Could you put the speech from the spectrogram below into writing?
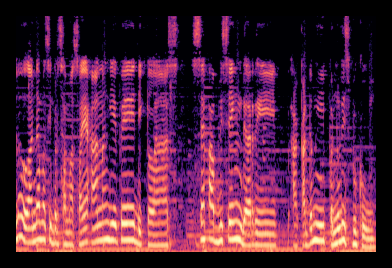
Halo, Anda masih bersama saya Anang JP di kelas saya publishing dari Akademi Penulis Buku.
